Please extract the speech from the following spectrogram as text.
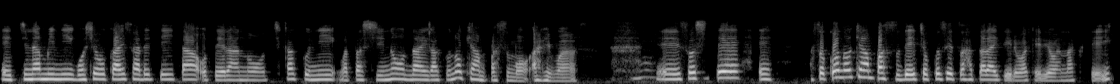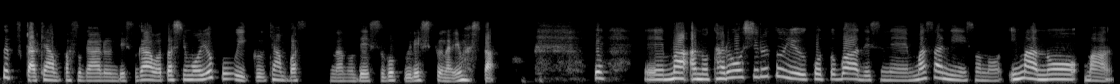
えちなみにご紹介されていたお寺の近くに私の大学のキャンパスもあります。えー、そしてえそこのキャンパスで直接働いているわけではなくて、いくつかキャンパスがあるんですが、私もよく行くキャンパスなのですごく嬉しくなりました。で、えー、まあ、あの、樽を知るという言葉はですね、まさにその今の、まあ、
